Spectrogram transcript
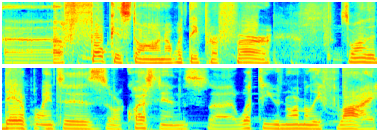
uh, focused on or what they prefer. So one of the data points is or questions, uh, what do you normally fly?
